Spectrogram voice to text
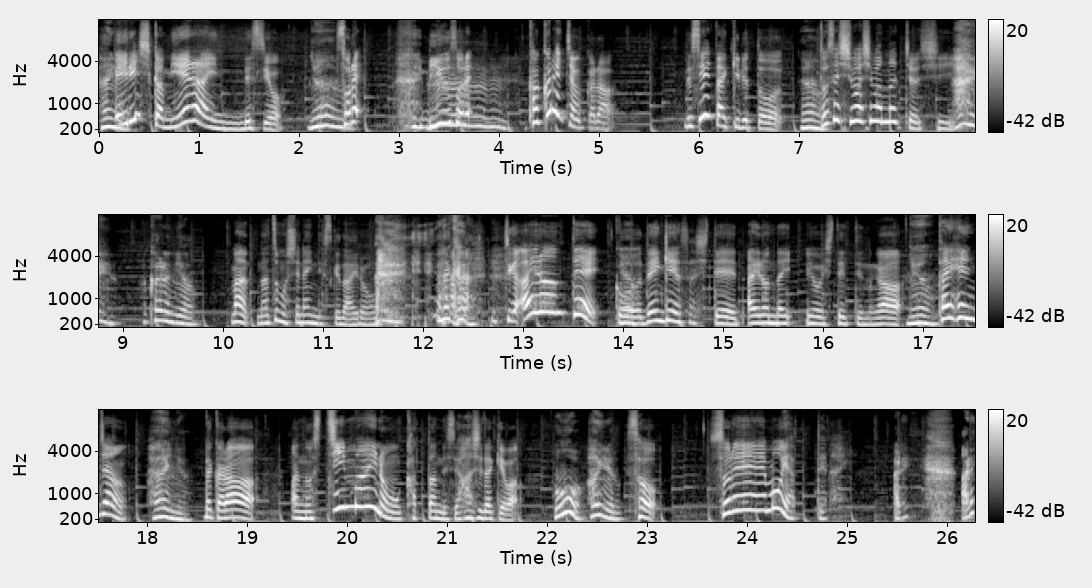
はい。襟しか見えないんですよ、それ。理由それ。うんうんうん。隠れちゃうからでセーター着るとどうせシワシワになっちゃうし。はい。わかるにゃ。んまあ夏もしてないんですけどアイロンを なんか違うアイロンってこううん。電源さしてアイロン台用意してっていうのが大変じゃん。はいにゃ。んだからあのスチームアイロンを買ったんですよ端だけは。おはいにゃ。んそう。それもやってない。あれ？あれ？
